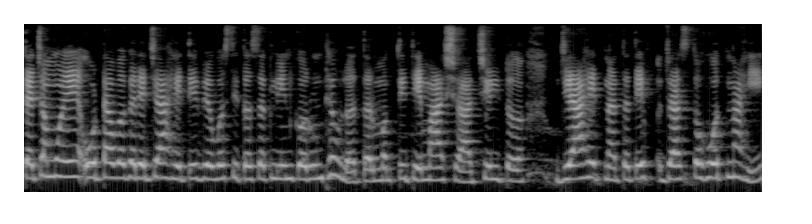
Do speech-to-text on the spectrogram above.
त्याच्यामुळे ओटा वगैरे जे आहे ते व्यवस्थित असं क्लीन करून ठेवलं तर मग तिथे माशा चिलटं जे आहेत ना तर ते जास्त होत नाही.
